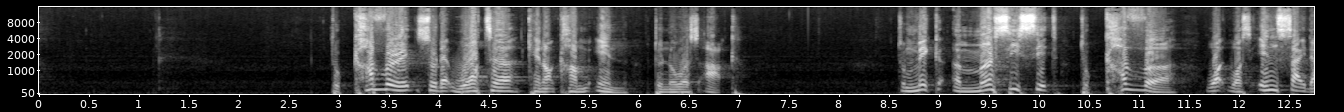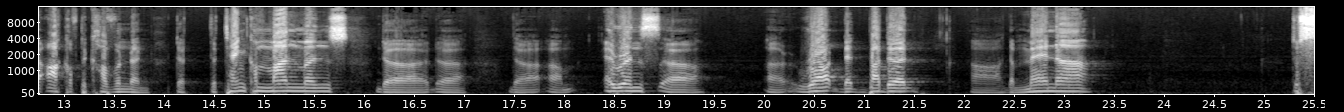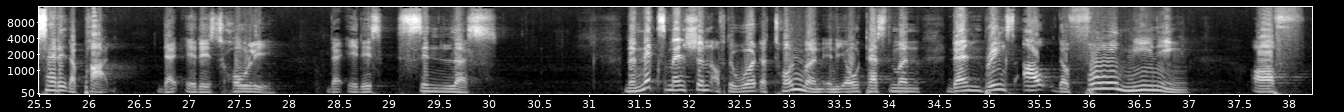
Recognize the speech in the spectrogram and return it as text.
To cover it so that water cannot come in to Noah's ark. To make a mercy seat to cover what was inside the ark of the covenant, the, the Ten Commandments, the, the, the um, Aaron's uh, uh, rod that budded, uh, the manna, to set it apart that it is holy, that it is sinless. The next mention of the word atonement in the Old Testament then brings out the full meaning of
